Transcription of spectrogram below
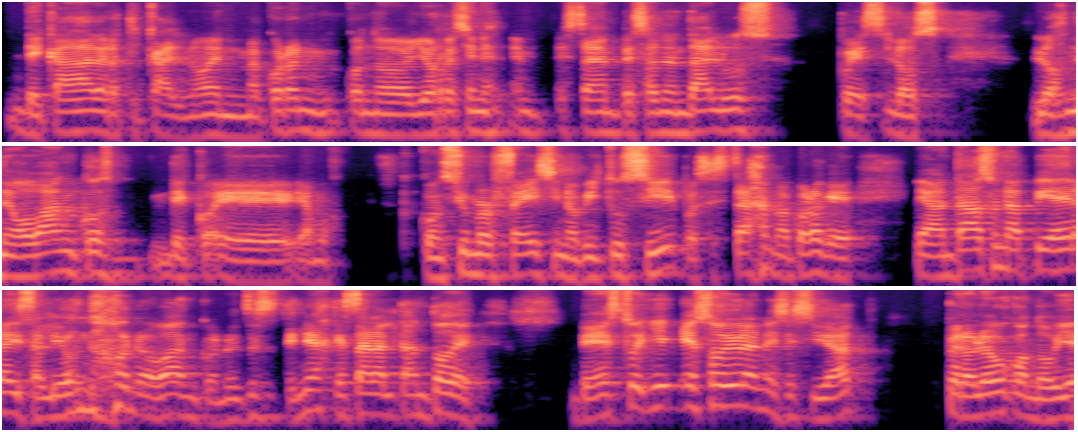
de cada vertical, ¿no? En, me acuerdo cuando yo recién em, estaba empezando en Dalus, pues los, los neobancos, de, eh, digamos, consumer face, sino B2C, pues estaba, me acuerdo que levantabas una piedra y salió un nuevo banco, ¿no? Entonces tenías que estar al tanto de, de esto y eso dio la necesidad, pero luego cuando, y,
